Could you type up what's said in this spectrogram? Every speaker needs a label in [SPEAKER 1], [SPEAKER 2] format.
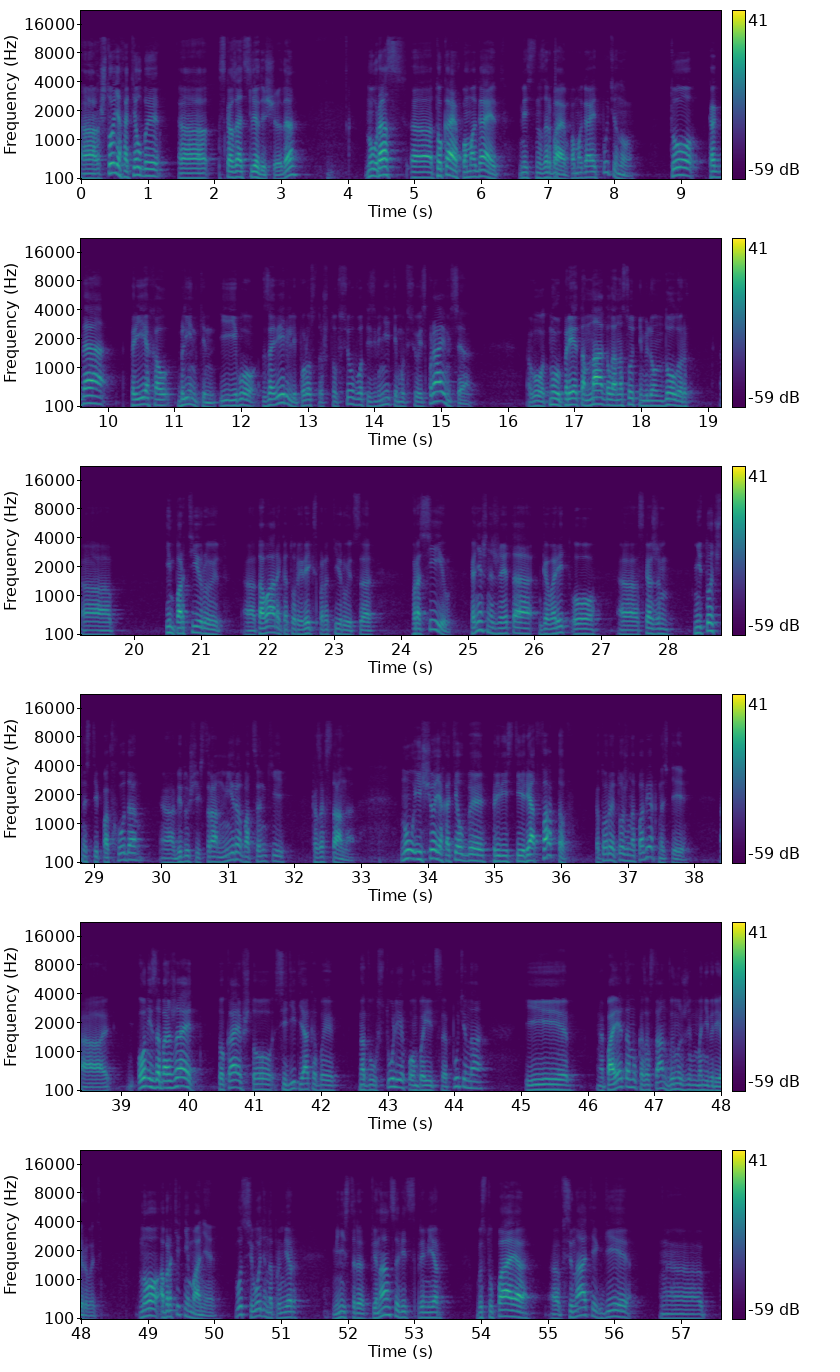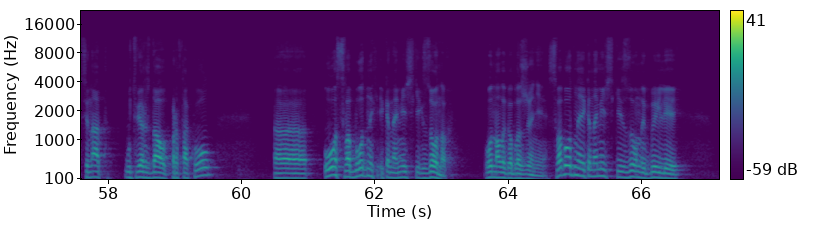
[SPEAKER 1] А, что я хотел бы а, сказать следующее, да? Ну, раз а, Токаев помогает вместе с Назарбаевым, помогает Путину, то когда приехал Блинкин и его заверили просто, что все, вот извините, мы все исправимся, вот, ну, при этом нагло на сотни миллионов долларов э, импортируют э, товары, которые реэкспортируются в Россию, конечно же, это говорит о, э, скажем, неточности подхода э, ведущих стран мира в оценке Казахстана. Ну, еще я хотел бы привести ряд фактов, которые тоже на поверхности. Э, он изображает Токаев, что сидит якобы на двух стульях, он боится Путина, и поэтому Казахстан вынужден маневрировать. Но обратите внимание, вот сегодня, например, министр финансов, вице-премьер, выступая э, в Сенате, где э, Сенат утверждал протокол э, о свободных экономических зонах, о налогообложении. Свободные экономические зоны были,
